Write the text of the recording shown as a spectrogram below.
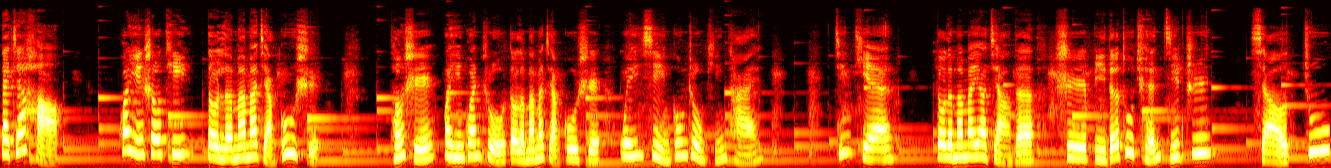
大家好，欢迎收听逗乐妈妈讲故事，同时欢迎关注逗乐妈妈讲故事微信公众平台。今天逗乐妈妈要讲的是《彼得兔全集之小猪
